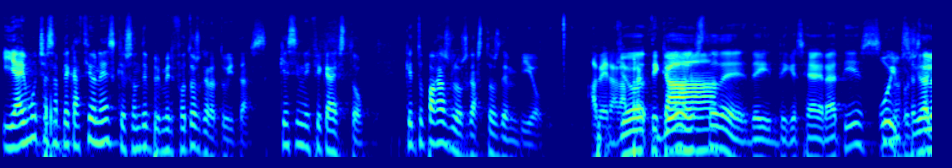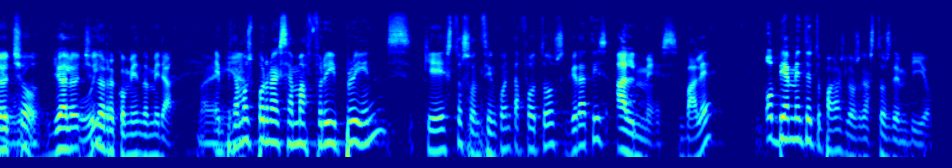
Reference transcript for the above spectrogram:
Y hay muchas aplicaciones que son de imprimir fotos gratuitas. ¿Qué significa esto? Que tú pagas los gastos de envío. A ver, a la Yo, práctica... yo esto de, de- de que sea gratis. Uy, no pues yo ya lo he hecho. Yo ya lo he hecho y lo recomiendo. Mira, madre empezamos mía. por una que se llama Free Prints, que estos son 50 fotos gratis al mes, ¿vale? Obviamente tú pagas los gastos de envío.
